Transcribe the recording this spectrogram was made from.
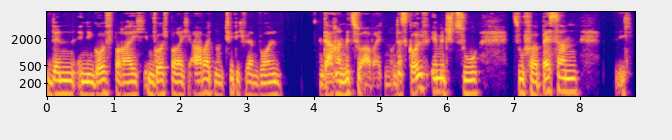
denn in den Golfbereich, im Golfbereich arbeiten und tätig werden wollen, daran mitzuarbeiten und das Golf-Image zu, zu verbessern. Ich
